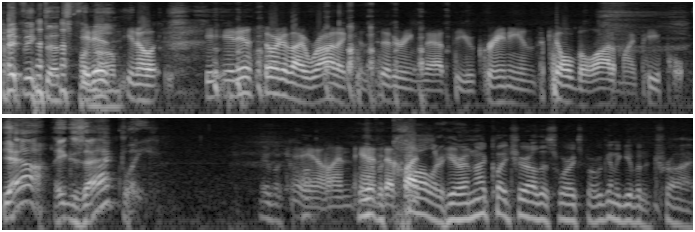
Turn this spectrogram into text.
I think that's It phenomenal. is, you know, it, it is sort of ironic considering that the Ukrainians killed a lot of my people. Yeah, exactly. You know, and, We have a uh, but- caller here. I'm not quite sure how this works, but we're going to give it a try.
